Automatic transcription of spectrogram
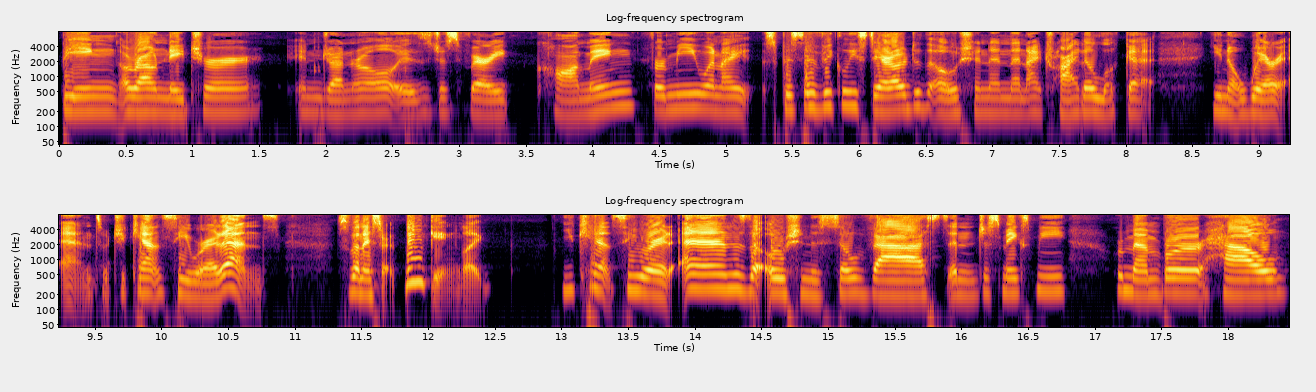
being around nature in general is just very calming. For me, when I specifically stare out into the ocean and then I try to look at, you know, where it ends, which you can't see where it ends. So then I start thinking, like, you can't see where it ends. The ocean is so vast and it just makes me remember how,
